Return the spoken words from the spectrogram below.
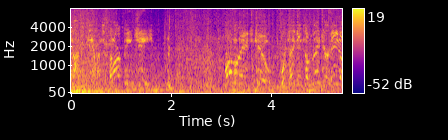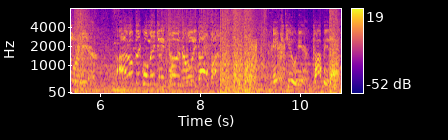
God damn it! An RPG! Bravo to HQ! We're taking some major heat over here! I don't think we'll make it in time to relieve Alpha! HQ here. Copy that.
